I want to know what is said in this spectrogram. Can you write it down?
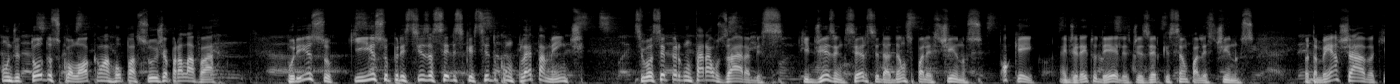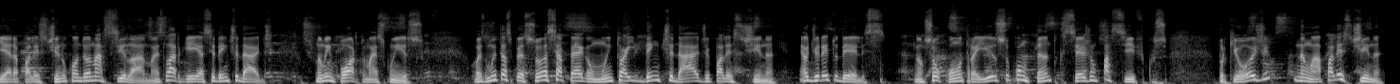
onde todos colocam a roupa suja para lavar. Por isso que isso precisa ser esquecido completamente. Se você perguntar aos árabes, que dizem ser cidadãos palestinos, ok, é direito deles dizer que são palestinos. Eu também achava que era palestino quando eu nasci lá, mas larguei essa identidade. Não me importo mais com isso. Mas muitas pessoas se apegam muito à identidade palestina. É o direito deles. Não sou contra isso, contanto que sejam pacíficos. Porque hoje não há Palestina.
